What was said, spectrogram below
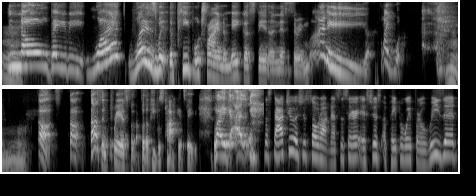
Mm. No, baby. What? What is with the people trying to make us spend unnecessary money? Like, what? Mm. Thoughts thought, thoughts and prayers for, for the people's pockets, baby. Like I, the statue is just so not necessary. It's just a paperweight for no reason.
